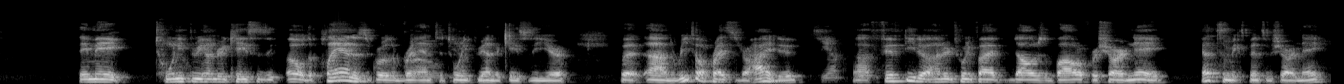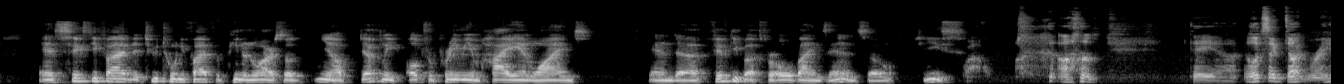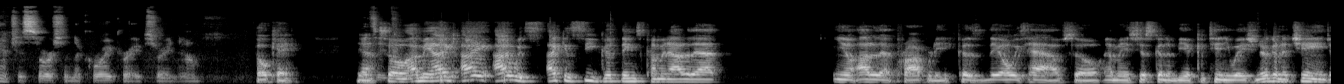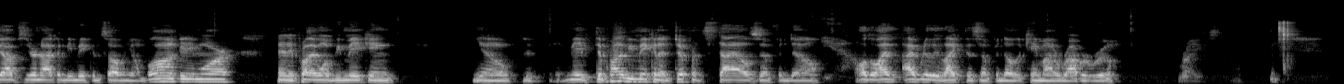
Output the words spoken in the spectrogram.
they make 2,300 cases. a- Oh, the plan is to grow the brand Oh, to 2,300 cases a year, but uh, the retail prices are high, dude. Yep. Uh, 50 to 125 dollars a bottle for Chardonnay. That's some expensive Chardonnay. And 65 to 225 for Pinot Noir. So you know, definitely ultra premium, high end wines. And uh, 50 bucks for Old Vines Zin. So, geez. Wow. um, they uh, it looks like Dutton Ranch is sourcing the Croix grapes right now. Okay. Yeah. So I mean, I, I I would I can see good things coming out of that, you know, out of that property because they always have. So I mean, it's just going to be a continuation. They're going to change. Obviously, they're not going to be making Sauvignon Blanc anymore, and they probably won't be making, you know, maybe they'll probably be making a different style Zinfandel. Yeah, Although I, I really like the Zinfandel that came out of Robert Rue. right.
